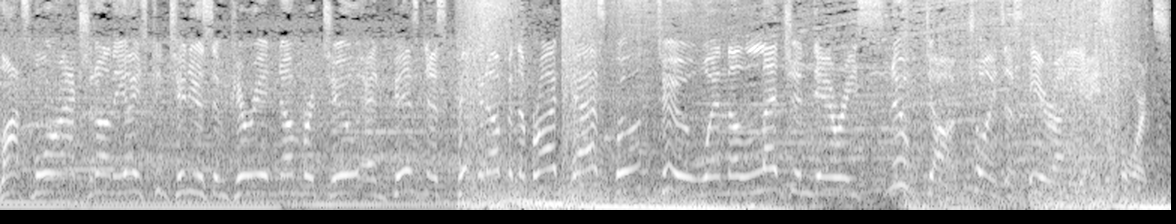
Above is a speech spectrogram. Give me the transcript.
Lots more action on the ice continues in period number two, and business picking up in the broadcast booth too when the legendary Snoop Dogg joins us here on EA Sports.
